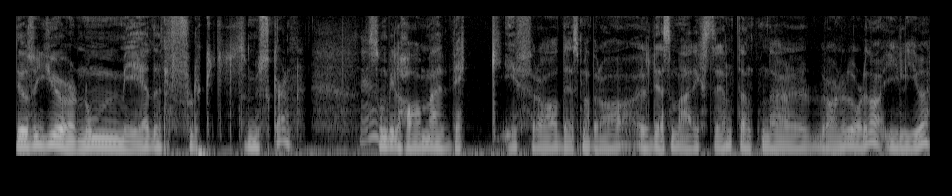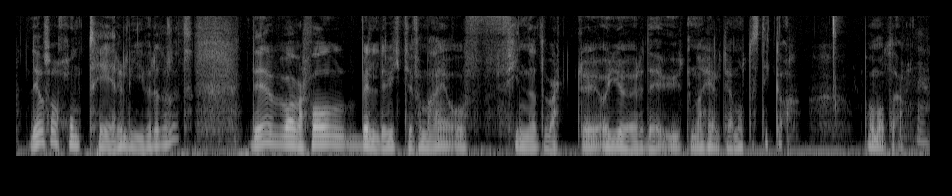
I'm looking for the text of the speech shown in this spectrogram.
Det å gjøre noe med den fluktmuskelen Ja. som vil ha meg vekk ifra det som er bra, eller det som er ekstremt, enten det er bra eller dårlig, da, i livet. Det å håndtere livet, rett og slett. Det var i hvert fall veldig viktig for meg å finne et verktøy og gjøre det uten å hele tida måtte stikke av, på en måte. Ja.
